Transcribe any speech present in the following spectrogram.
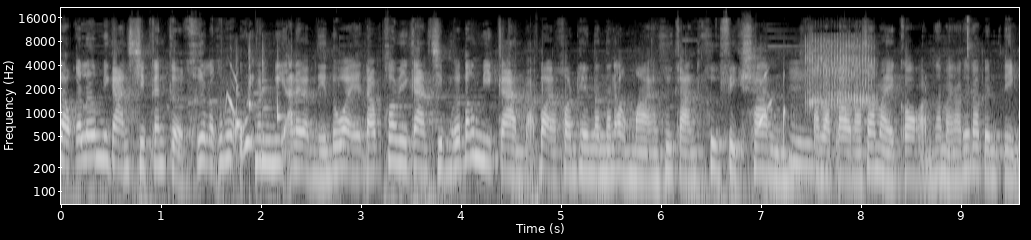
เราก็เริ่มมีการชิปกันเกิดขึ้นเราก็แบบอุ๊ยมันมีอะไรแบบนี้ด้วย แล้วพอมีการชิปมันก็ต้องมีการแบบปล่อยคอนเทนต์นั้นๆออกมาคือการคือฟิกชั่นอืม สำหรับเรานะสมัยก่อนสมัยเราที่เราเป็นติ่ง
